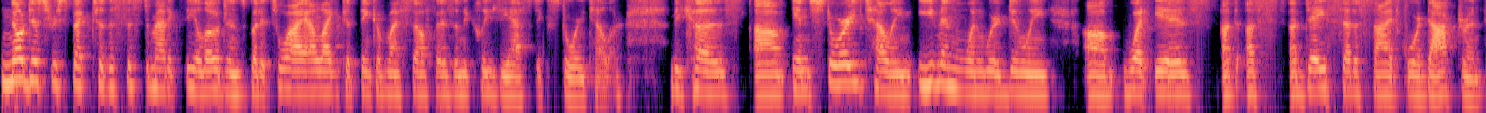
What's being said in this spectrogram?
no disrespect to the systematic theologians, but it's why I like to think of myself as an ecclesiastic storyteller. Because um, in storytelling, even when we're doing um, what is a, a, a day set aside for doctrine,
